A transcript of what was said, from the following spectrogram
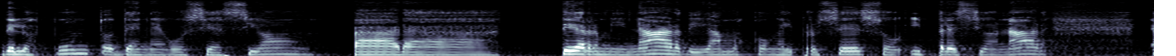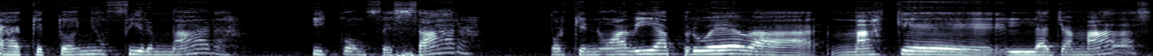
de los puntos de negociación para terminar, digamos, con el proceso y presionar a que Toño firmara y confesara porque no había prueba más que las llamadas.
